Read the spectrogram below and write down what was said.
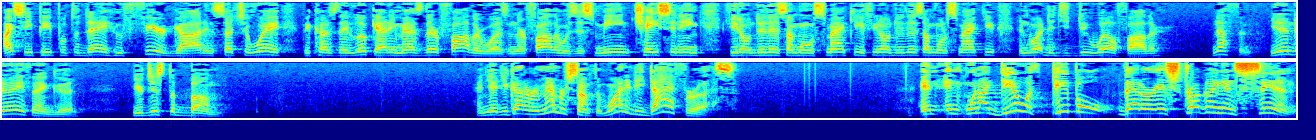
I see people today who fear God in such a way because they look at Him as their father was, and their father was this mean, chastening, if you don't do this, I'm going to smack you. If you don't do this, I'm going to smack you. And what did you do well, Father? Nothing. You didn't do anything good. You're just a bum. And yet you got to remember something. Why did he die for us? And, and when I deal with people that are in, struggling in sin,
